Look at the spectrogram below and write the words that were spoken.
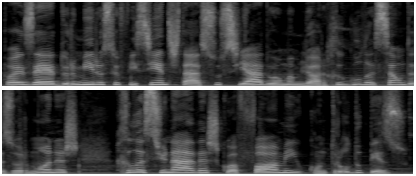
Pois é, dormir o suficiente está associado a uma melhor regulação das hormonas relacionadas com a fome e o controle do peso.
